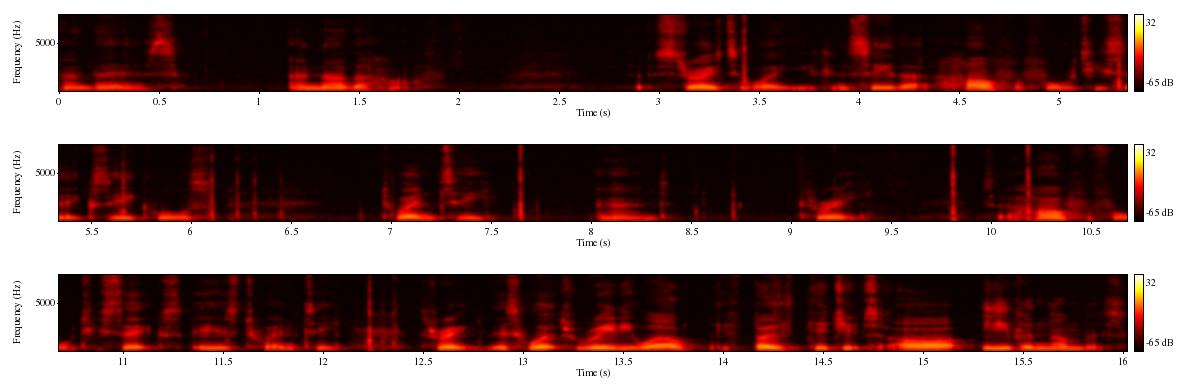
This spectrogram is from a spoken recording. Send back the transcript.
And there's another half. So straight away you can see that half of 46 equals 20 and 3. So half of 46 is 23. This works really well if both digits are even numbers.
